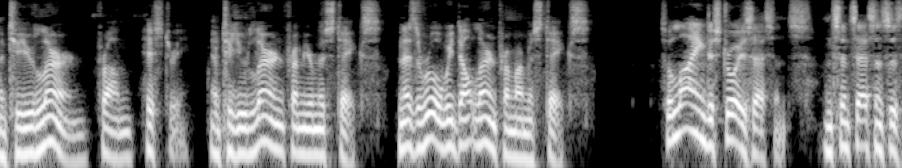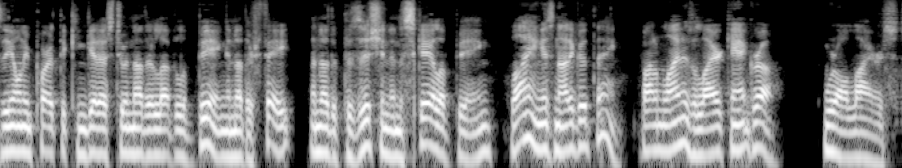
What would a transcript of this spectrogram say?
until you learn from history, until you learn from your mistakes. And as a rule, we don't learn from our mistakes. So lying destroys essence. And since essence is the only part that can get us to another level of being, another fate, another position in the scale of being, lying is not a good thing. Bottom line is a liar can't grow. We're all liars.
